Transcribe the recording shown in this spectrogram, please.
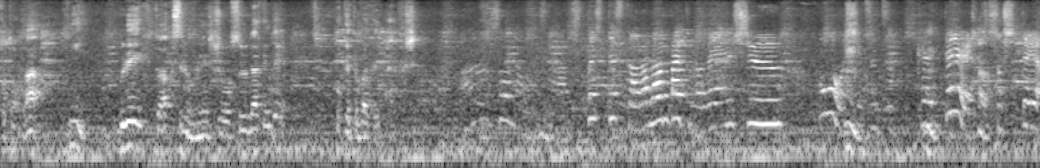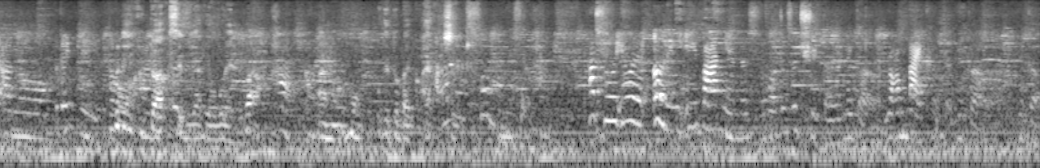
ことがにブレーキとアクセルの練習をするだけでポケットバイクに変化してる私ですからランバイクの練習をし続けて、うんうん、そしてあのブレーキとブレーキとアクセルだけ覚えれば、あのもうポケットバイク早く走れるそうなんですよ他说，因为二零一八年的时候，就是取得了那个 Run Bike 的那个那个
